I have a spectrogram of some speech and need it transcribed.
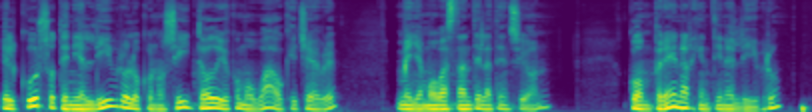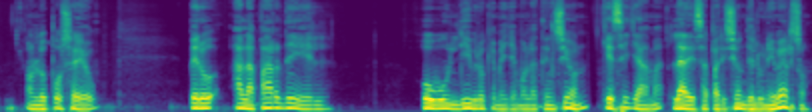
el curso, tenía el libro, lo conocí y todo. Yo como, wow, qué chévere. Me llamó bastante la atención. Compré en Argentina el libro, aún lo poseo, pero a la par de él hubo un libro que me llamó la atención que se llama La desaparición del universo,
